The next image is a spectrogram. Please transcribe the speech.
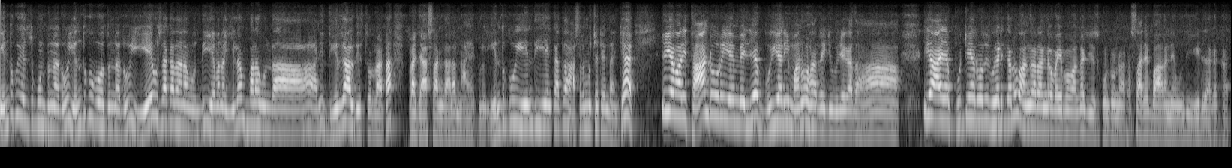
ఎందుకు ఎంచుకుంటున్నారు? ఎందుకు పోతున్నారు? ఏం సకదనం ఉంది? ఏమైనా ఇలం బలం ఉందా? అని దీర్ఘాలు తీస్తున్నారట ప్రజా సంఘాల నాయకులు. ఎందుకు? ఏంది? ఏం కథ? అసలు ముచ్చట ఏంటంటే ఇక మరి తాండూరు ఎమ్మెల్యే బుయ్యని మనోహర్ రెడ్డి ఉండే కదా. ఇక ఆయన పుట్టినరోజు వేడుకలు అంగరంగ వైభవంగా చేసుకుంటున్నారట సరే బాగానే ఉంది ఈడిదాకా కథ.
